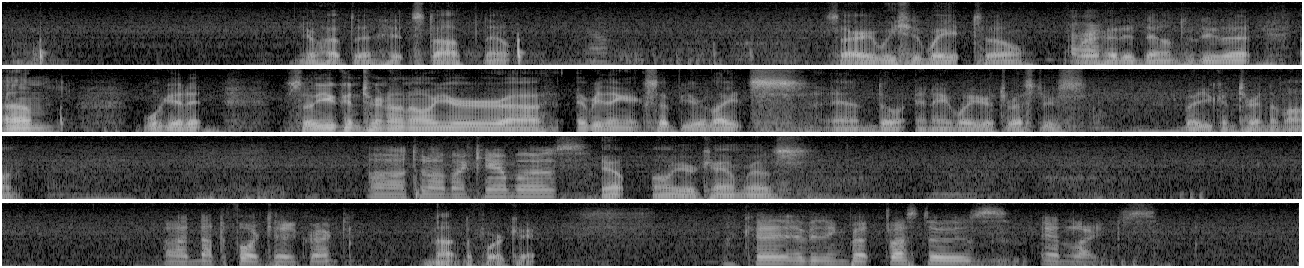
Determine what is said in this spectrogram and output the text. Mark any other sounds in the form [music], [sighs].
You'll have to hit stop now. Sorry, we should wait till we're headed down to do that. Um, we'll get it. So you can turn on all your, uh, everything except your lights and don't enable your thrusters, but you can turn them on. uh, turn on my cameras. Yep, all your cameras. Uh, not the 4K, correct? Not the 4K. Okay, everything but thrusters and lights.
